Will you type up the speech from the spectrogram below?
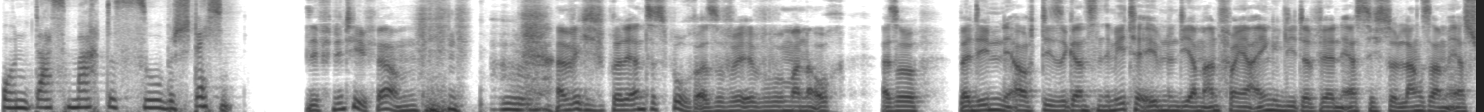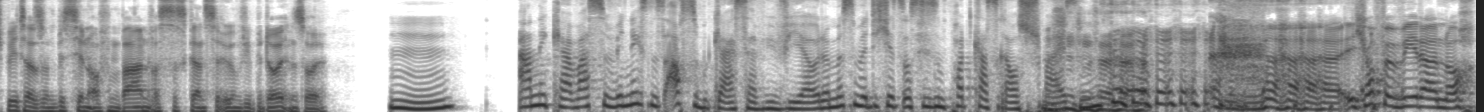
und das macht es so bestechend. Definitiv, ja. Ein wirklich brillantes Buch, also wo man auch, also bei denen auch diese ganzen Metaebenen, die am Anfang ja eingegliedert werden, erst sich so langsam erst später so ein bisschen offenbaren, was das Ganze irgendwie bedeuten soll. Mhm. Annika, warst du wenigstens auch so begeistert wie wir? Oder müssen wir dich jetzt aus diesem Podcast rausschmeißen? ich hoffe weder noch.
